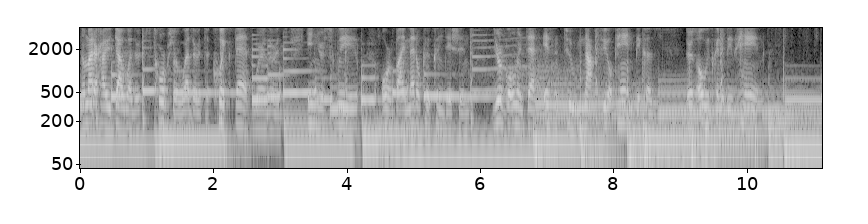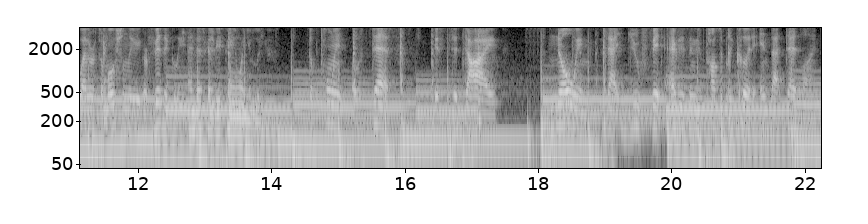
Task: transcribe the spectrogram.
No matter how you die, whether it's torture, whether it's a quick death, whether it's in your sleep or by medical conditions, your goal in death isn't to not feel pain because there's always going to be pain, whether it's emotionally or physically. And there's gonna be pain when you leave. The point of death is to die knowing that you fit everything you possibly could in that deadline.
